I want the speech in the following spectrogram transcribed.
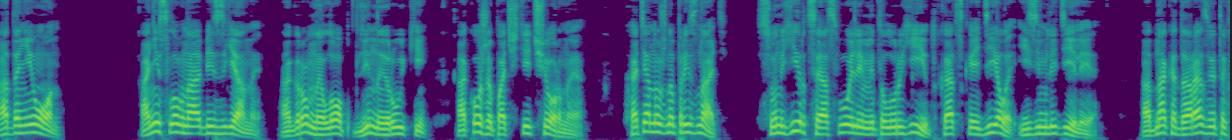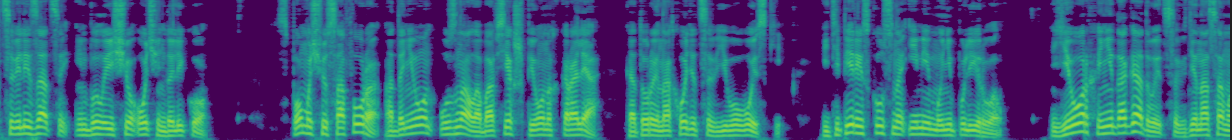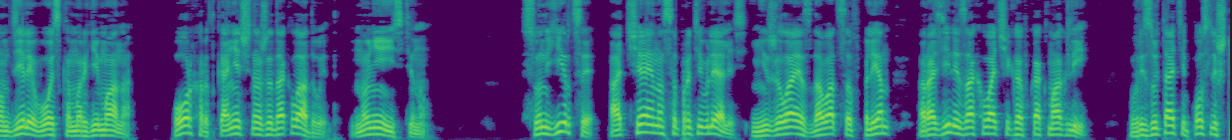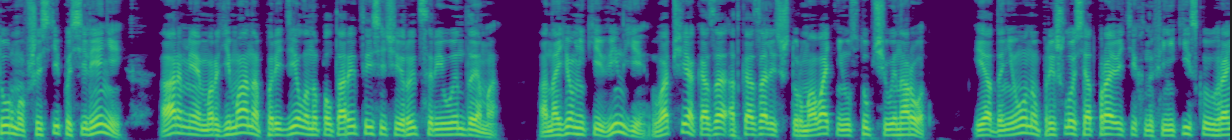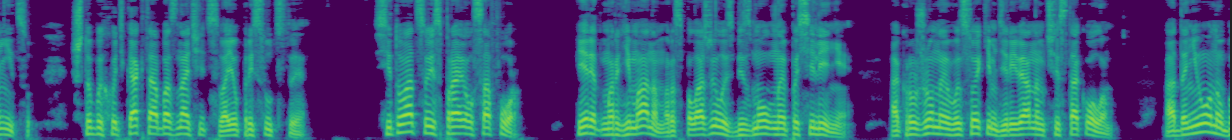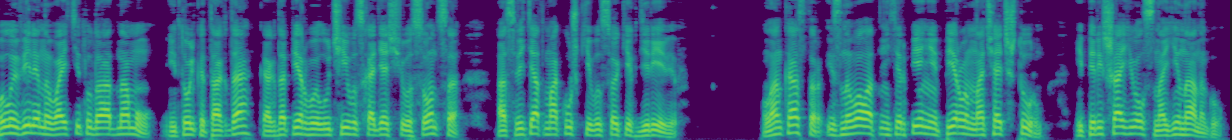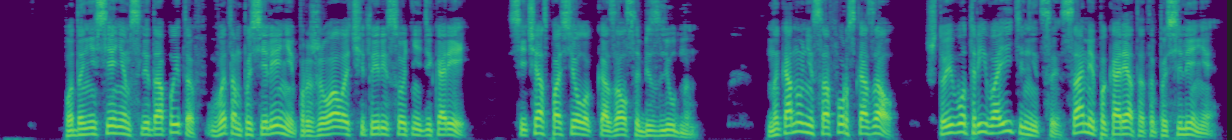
Аданион. Они словно обезьяны. Огромный лоб, длинные руки, а кожа почти черная. Хотя нужно признать, сунгирцы освоили металлургию, ткацкое дело и земледелие. Однако до развитых цивилизаций им было еще очень далеко. С помощью Сафора Аданион узнал обо всех шпионах короля, которые находятся в его войске, и теперь искусно ими манипулировал. Еорх и не догадывается, где на самом деле войско Маргимана. Орхард, конечно же, докладывает, но не истину. Суньирцы отчаянно сопротивлялись, не желая сдаваться в плен, разили захватчиков как могли. В результате после штурмов шести поселений армия Маргимана поредела на полторы тысячи рыцарей Уэндема, а наемники Виньи вообще отказались штурмовать неуступчивый народ – и Аданиону пришлось отправить их на финикийскую границу, чтобы хоть как-то обозначить свое присутствие. Ситуацию исправил Сафор. Перед Маргиманом расположилось безмолвное поселение, окруженное высоким деревянным чистоколом. А Даниону было велено войти туда одному, и только тогда, когда первые лучи восходящего солнца осветят макушки высоких деревьев. Ланкастер изнывал от нетерпения первым начать штурм и перешагивал с ноги на ногу. По донесениям следопытов, в этом поселении проживало четыре сотни дикарей. Сейчас поселок казался безлюдным. Накануне Сафор сказал, что его три воительницы сами покорят это поселение.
